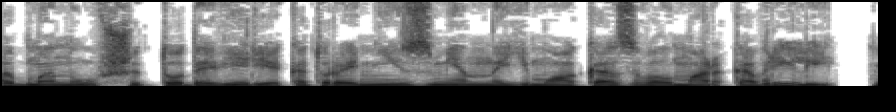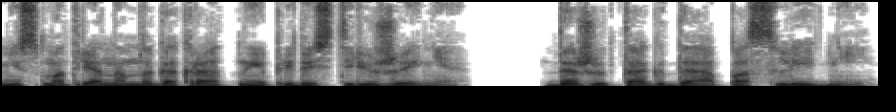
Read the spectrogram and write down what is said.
обманувши то доверие, которое неизменно ему оказывал Марк Аврелий, несмотря на многократные предостережения, даже тогда последний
